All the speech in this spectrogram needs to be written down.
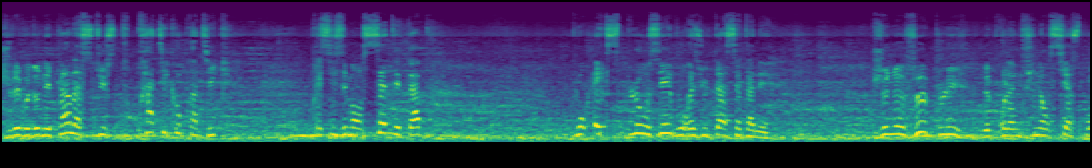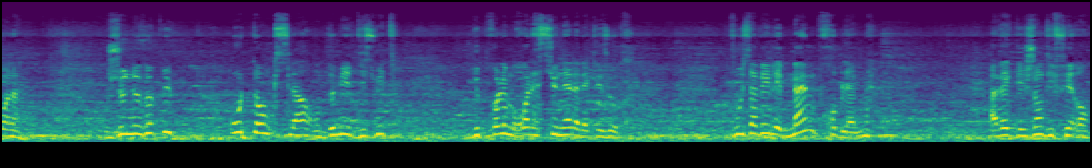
je vais vous donner plein d'astuces pratico-pratiques, précisément 7 étapes pour exploser vos résultats cette année. Je ne veux plus de problèmes financiers à ce point-là. Je ne veux plus autant que cela en 2018 de problèmes relationnels avec les autres. Vous avez les mêmes problèmes avec des gens différents.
